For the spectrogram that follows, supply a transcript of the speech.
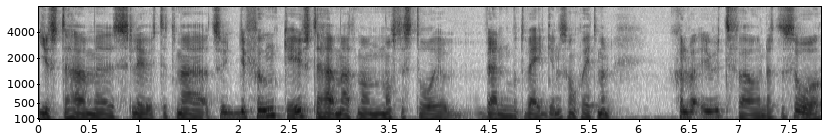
Just det här med slutet med... Alltså det funkar just det här med att man måste stå vänd mot väggen och sån skit men... Själva utförandet och så...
